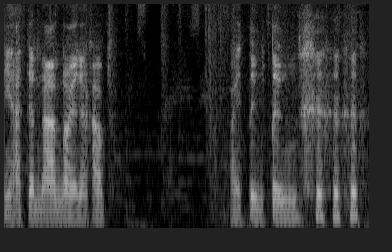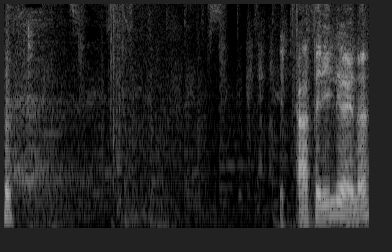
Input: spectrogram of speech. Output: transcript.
นี้อาจจะนานหน่อยนะครับไฟตึงๆเก็บชาร์จไปเรื่อยๆนะ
